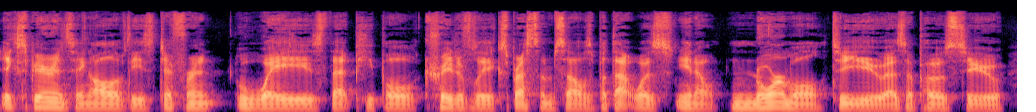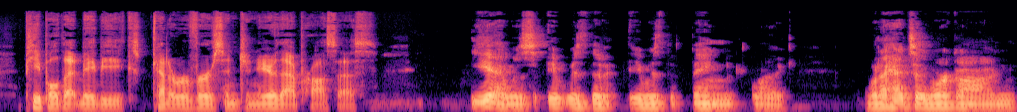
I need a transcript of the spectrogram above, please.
experiencing all of these different ways that people creatively express themselves, but that was, you know, normal to you as opposed to people that maybe kind of reverse engineer that process. Yeah, it was it was the it was the thing like what I had to work on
